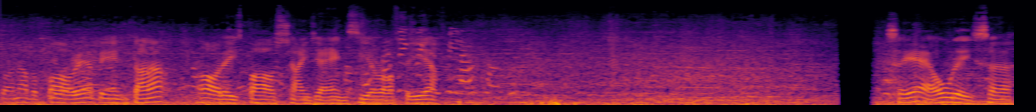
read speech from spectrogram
Got another bar here being done up. Oh, these bars change hands year after year. So yeah, all these uh,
